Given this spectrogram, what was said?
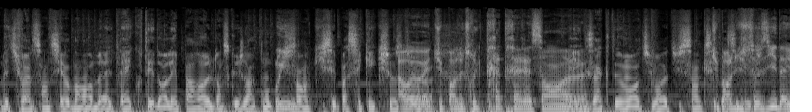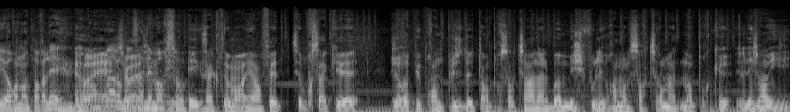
Ben, tu vas le sentir dans, ben, t'as écouté dans les paroles, dans ce que je raconte, Oui. tu sens qu'il s'est passé quelque chose. Ah tu ouais, ouais, tu parles de trucs très très récents. euh, Exactement, tu vois, tu sens que c'est Tu parles du sosie d'ailleurs, on en parlait. on en parle dans vois, un des morceaux. Exactement. Et en fait, c'est pour ça que j'aurais pu prendre plus de temps pour sortir un album, mais je voulais vraiment le sortir maintenant pour que les gens ils,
